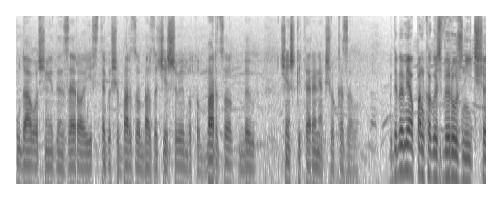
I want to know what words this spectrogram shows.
Udało się 1-0 i z tego się bardzo, bardzo cieszymy, bo to bardzo był ciężki teren, jak się okazało. Gdyby miał Pan kogoś wyróżnić e,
